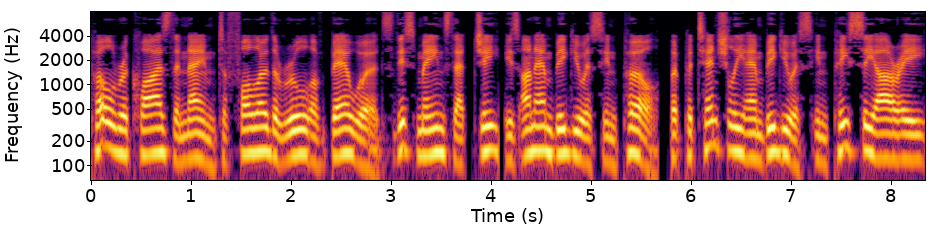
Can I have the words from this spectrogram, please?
Perl requires the name to follow the rule of bare words. This means that G is unambiguous in Perl, but potentially ambiguous in PCRE.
